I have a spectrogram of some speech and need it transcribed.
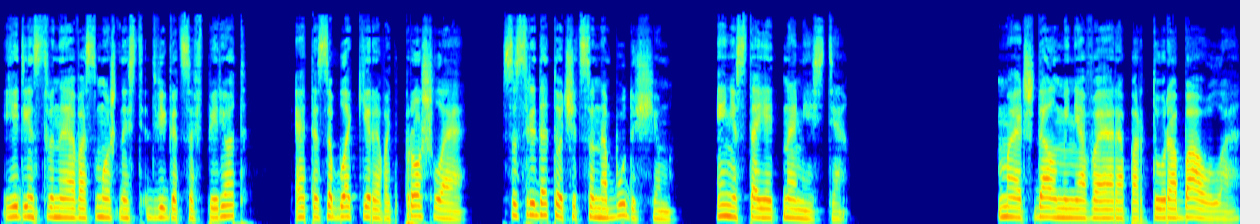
Единственная возможность двигаться вперед — это заблокировать прошлое, сосредоточиться на будущем и не стоять на месте. Мэтт ждал меня в аэропорту Рабаула.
